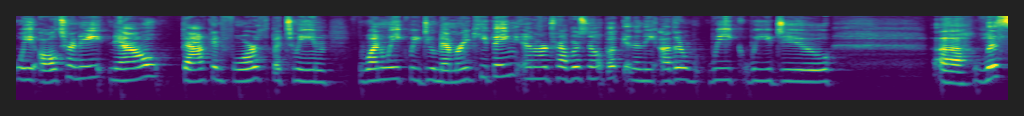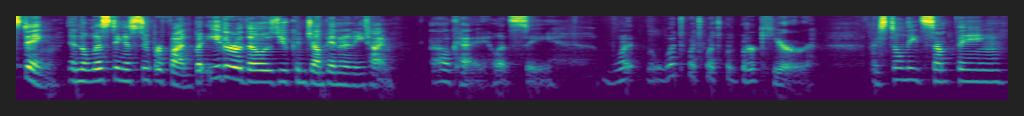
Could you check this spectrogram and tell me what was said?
we alternate now back and forth between one week we do memory keeping in our traveler's notebook and then the other week we do uh, listing and the listing is super fun. But either of those you can jump in at any time. Okay, let's see. What, what, what, what, what, what are here? I still need something.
